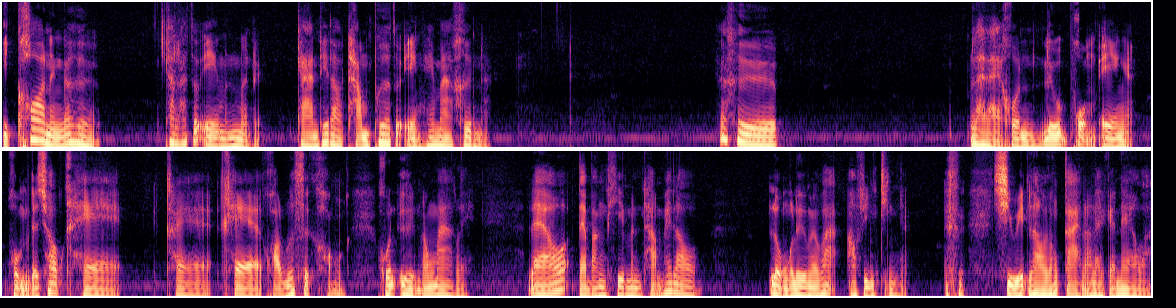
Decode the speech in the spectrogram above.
อีกข้อหนึ่งก็คือ การรักตัวเองมันเหมือน การที่เราทำเพื่อตัวเองให้มากขึ้นนะก็คือ หลาย ๆ คนหรือผมเองอะ่ะผมจะชอบแคร์แคร์แคร์ความรู้สึกของคนอื่นมากๆเลย แล้วแต่บางทีมันทำให้เราหลงลืมไปว่า เอาจริง ๆอะ่ะชีวิตเราต้องการอะไรกันแน่วะ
